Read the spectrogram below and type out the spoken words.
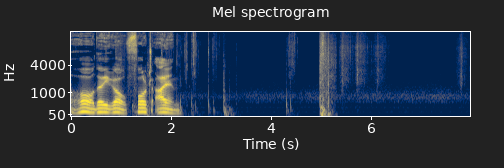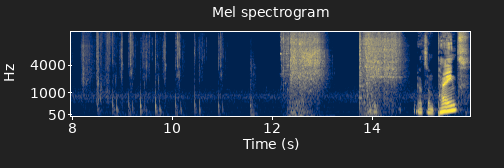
Oh, there you go. Forged iron. Got some paint.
